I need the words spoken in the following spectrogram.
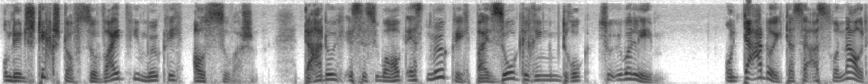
um den Stickstoff so weit wie möglich auszuwaschen. Dadurch ist es überhaupt erst möglich, bei so geringem Druck zu überleben. Und dadurch, dass der Astronaut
